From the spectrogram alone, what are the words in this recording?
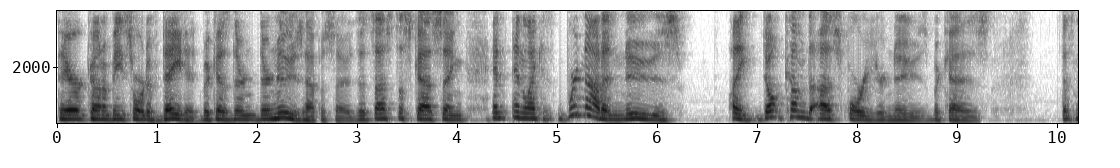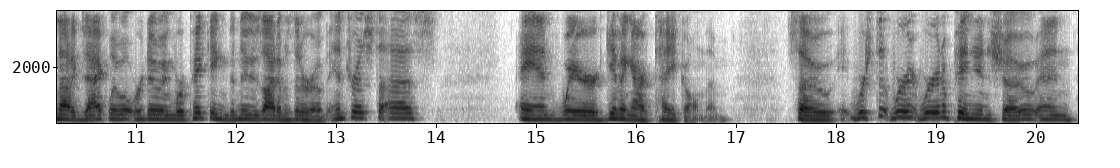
they're going to be sort of dated because they're they're news episodes. It's us discussing and and like we're not a news like don't come to us for your news because that's not exactly what we're doing. We're picking the news items that are of interest to us and we're giving our take on them. So we're still we're we're an opinion show, and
